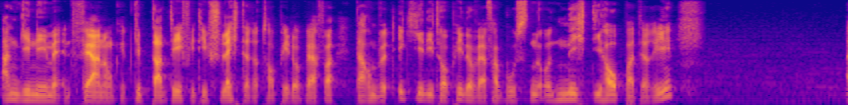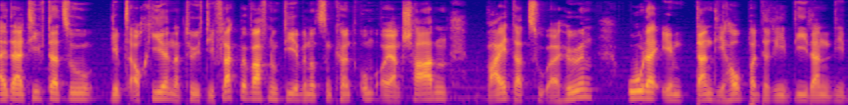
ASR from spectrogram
angenehme Entfernung. Es gibt da definitiv schlechtere Torpedowerfer. Darum würde ich hier die Torpedowerfer boosten und nicht die Hauptbatterie. Alternativ dazu gibt es auch hier natürlich die Flakbewaffnung, die ihr benutzen könnt, um euren Schaden weiter zu erhöhen. Oder eben dann die Hauptbatterie, die dann die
